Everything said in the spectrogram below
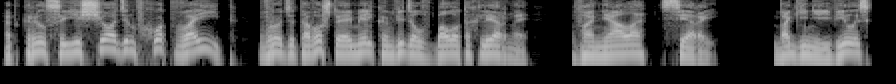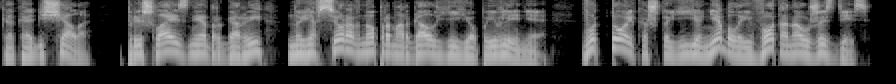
открылся еще один вход в Аид, вроде того, что я мельком видел в болотах Лерны. Воняло серой. Богиня явилась, как и обещала. Пришла из недр горы, но я все равно проморгал ее появление. Вот только что ее не было, и вот она уже здесь.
